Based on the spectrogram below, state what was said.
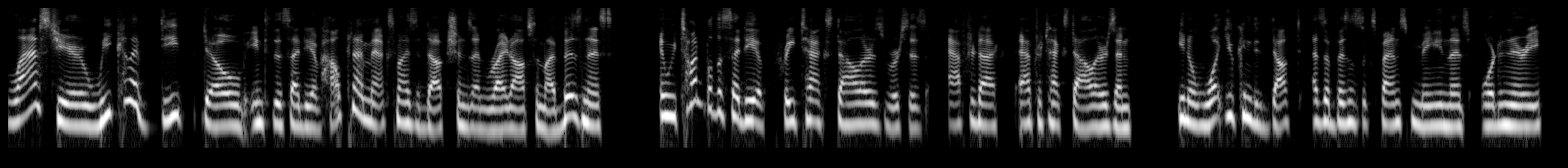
last year we kind of deep dove into this idea of how can I maximize deductions and write offs in my business and we talked about this idea of pre-tax dollars versus after tax after tax dollars and you know what you can deduct as a business expense, meaning that's ordinary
